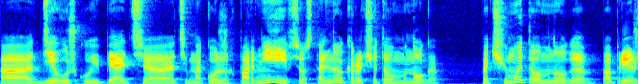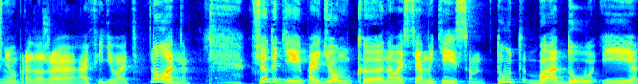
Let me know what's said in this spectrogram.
э, девушку и пять э, темнокожих парней и все остальное. Короче, этого много. Почему этого много, по-прежнему продолжаю офигевать. Ну ладно. Все-таки пойдем к новостям и кейсам. Тут Баду и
